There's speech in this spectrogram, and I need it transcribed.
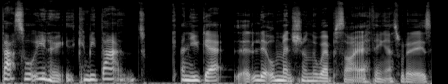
That's all, you know, it can be that and you get a little mention on the website. I think that's what it is.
